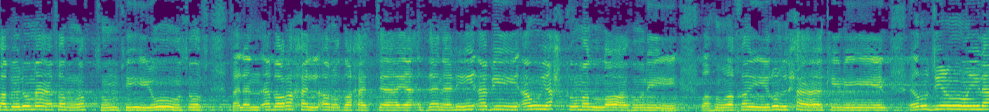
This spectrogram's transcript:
قبل ما فرطتم في يوسف فلن أبرح الأرض حتى يأذن لي أبي أو يحكم الله لي وهو خير الحاكمين. ارجعوا إلى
